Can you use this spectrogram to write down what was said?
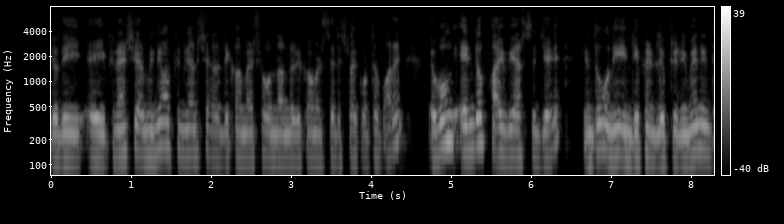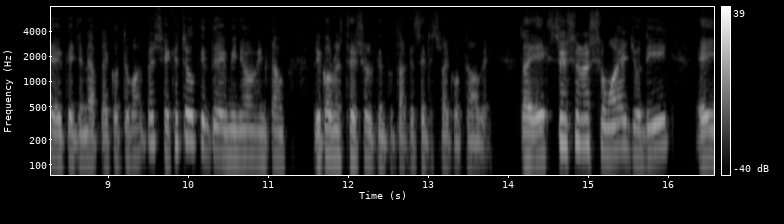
যদি এই ফিনান্সিয়াল মিনিমাম ফিনান্সিয়াল রিকোয়ারমেন্টস অন্যান্য রিকোয়ারমেন্ট স্যাটিসফাই করতে পারে এবং এন্ড অফ ফাইভ ইয়ার্স যে কিন্তু উনি indefinite leave to remain in the UK জন্য অ্যাপ্লাই করতে পারবে, সেক্ষেত্রেও কিন্তু এই মিনিমাম ইনকাম রিকোয়ারমেন্ট থ্রেশল কিন্তু তাকে স্যাটিসফাই করতে হবে। তাই এক্সটেনশনের সময় যদি এই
